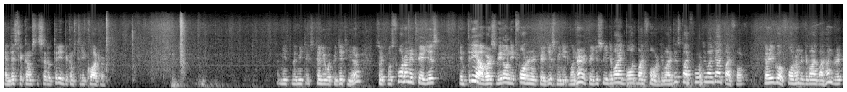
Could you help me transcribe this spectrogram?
and this becomes, instead of 3, it becomes 3 quarter. Let me, let me tell you what we did here. So it was 400 pages, in three hours, we don't need 400 pages, we need 100 pages, so you divide both by 4. Divide this by 4, divide that by 4. There you go, 400 divided by 100,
